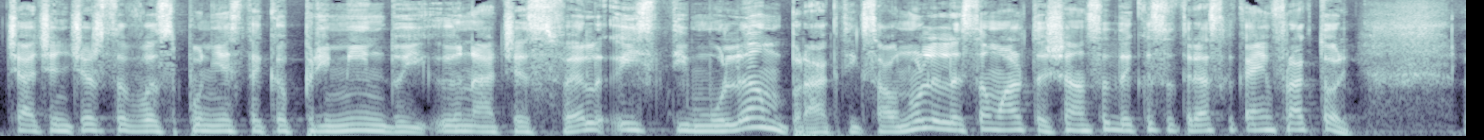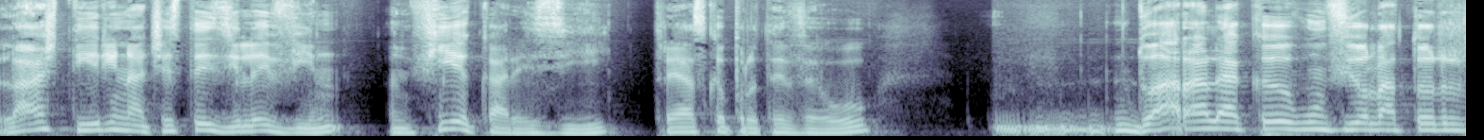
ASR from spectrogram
Ceea ce încerc să vă spun este că primindu-i în acest fel, îi stimulăm, practic, sau nu le lăsăm altă șansă decât să trăiască ca infractori. La știri în aceste zile vin, în fiecare zi, trăiască ProTV-ul, doar alea că un violator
